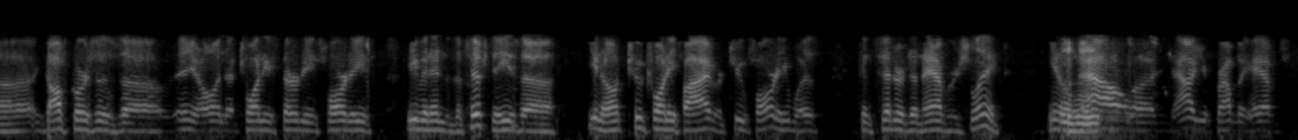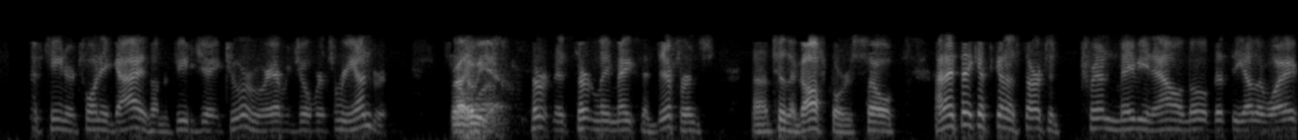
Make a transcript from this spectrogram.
uh, golf courses, uh, you know, in the 20s, 30s, 40s, even into the 50s, uh, you know, 225 or 240 was considered an average length. You know, Mhm. now uh, now you probably have 15 or 20 guys on the PGA Tour who average over 300. So, Right. Oh uh, yeah. certain it certainly makes a difference uh, to the golf course. So, and I think it's going to start to trend maybe now a little bit the other way.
